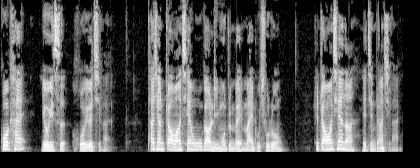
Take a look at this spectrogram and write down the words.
郭开。又一次活跃起来，他向赵王谦诬告李牧准备卖主求荣，这赵王谦呢也紧张起来，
